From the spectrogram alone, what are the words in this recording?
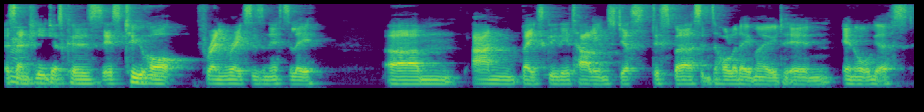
essentially, mm. just because it's too hot for any races in Italy. Um, and basically, the Italians just disperse into holiday mode in in August.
